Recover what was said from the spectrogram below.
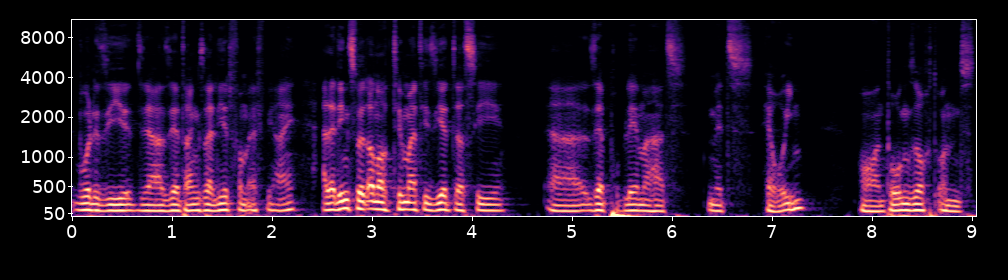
wurde sie sehr, sehr drangsaliert vom FBI. Allerdings wird auch noch thematisiert, dass sie äh, sehr Probleme hat mit Heroin und Drogensucht und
